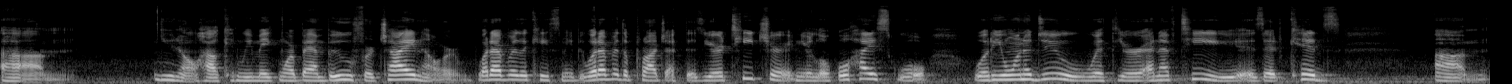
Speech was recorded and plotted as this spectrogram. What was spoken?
um, you know how can we make more bamboo for china or whatever the case may be whatever the project is you're a teacher in your local high school what do you want to do with your NFT? Is it kids um,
